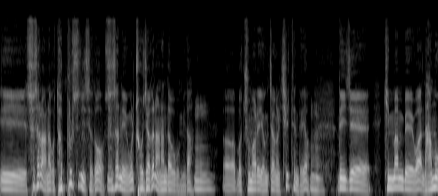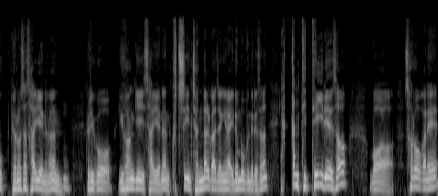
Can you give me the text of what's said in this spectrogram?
이 수사를 안 하고 덮을 수는 있어도 수사 음. 내용을 조작은 안 한다고 봅니다. 음. 어뭐 주말에 영장을 칠 텐데요. 음. 근데 이제 김만배와 남욱 변호사 사이에는 음. 그리고 유한기 사이에는 구체적인 전달 과정이나 이런 부분들에서는 약간 디테일에서 뭐 서로 간에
